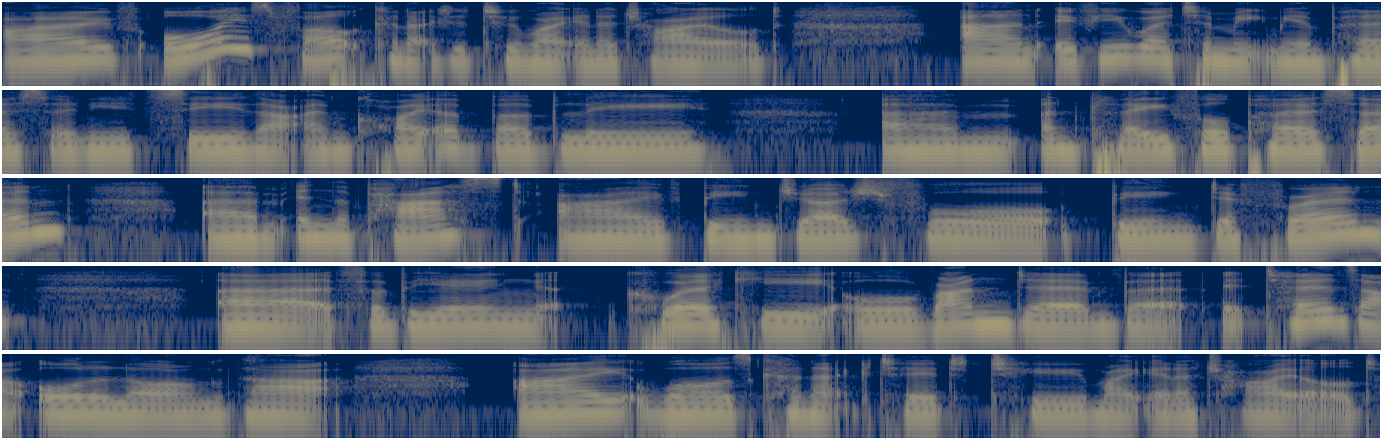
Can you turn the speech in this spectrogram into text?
I've always felt connected to my inner child. And if you were to meet me in person, you'd see that I'm quite a bubbly um, and playful person. Um, in the past, I've been judged for being different, uh, for being quirky or random, but it turns out all along that I was connected to my inner child.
